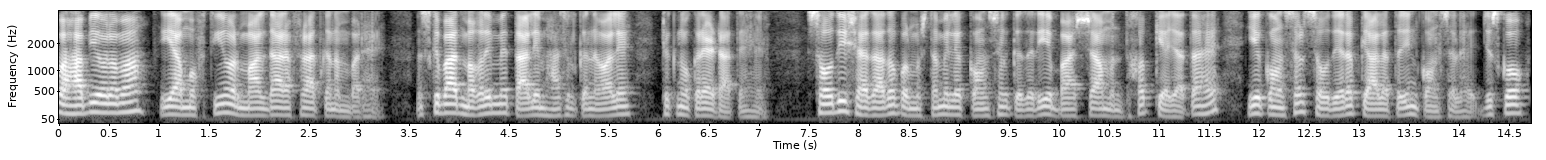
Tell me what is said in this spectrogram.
وہابی علماء یا مفتیوں اور مالدار افراد کا نمبر ہے۔ اس کے بعد مغرب میں تعلیم حاصل کرنے والے ٹیکنوکریٹ آتے ہیں۔ سعودی شہزادوں پر مشتمل ایک کونسل کے ذریعے بادشاہ منتخب کیا جاتا ہے۔ یہ کونسل سعودی عرب کے اعلیٰ ترین کونسل ہے، جس کو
